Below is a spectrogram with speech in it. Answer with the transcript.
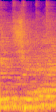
一切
